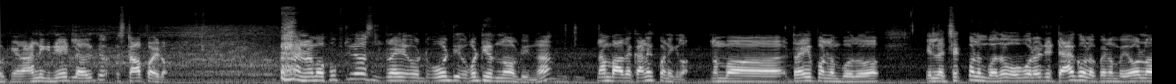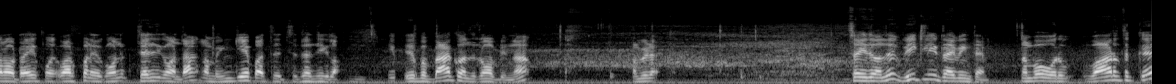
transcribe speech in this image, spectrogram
ஓகே அன்றைக்கி டேட்டில் வரைக்கும் ஸ்டாப் ஆகிடும் நம்ம ஃபிஃப்டீன் ஹவர்ஸ் ட்ரை ஓட்டி ஓட்டியிருந்தோம் அப்படின்னா நம்ம அதை கனெக்ட் பண்ணிக்கலாம். நம்ம ட்ரைவ் பண்ணும்போதோ இல்லை செக் பண்ணும்போதோ ஒவ்வொரு வாட்டி டேகோவில் போய் நம்ம எவ்வளோ நேரம் ட்ரைவ் ஒர்க் பண்ணியிருக்கோம்னு தெரிஞ்சுக்க வேண்டாம். நம்ம இங்கேயே பார்த்து தெரிஞ்சுக்கலாம். இப்போ இப்போ பேக் வந்துட்டோம் அப்படின்னா அப்படியே ஸோ இது வந்து வீக்லி டிரைவிங் டைம் நம்ம ஒரு வாரத்துக்கு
